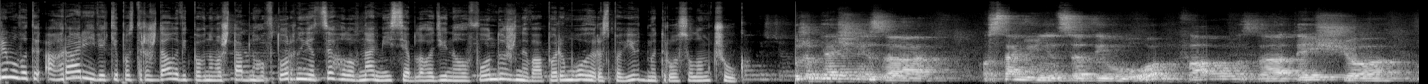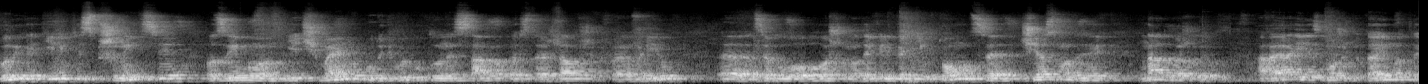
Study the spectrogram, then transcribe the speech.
Підтримувати аграріїв, які постраждали від повномасштабного вторгнення, це головна місія благодійного фонду Жнива перемоги, розповів Дмитро Соломчук. Дуже вдячний за останню ініціативу ООН, ФАО за те, що велика кількість пшениці, озиму ячменю будуть викуплені саме постраждалих фермерів. Е, Це було оголошено декілька днів тому. Це чесно для них надважливо. Аграрії зможуть отримати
